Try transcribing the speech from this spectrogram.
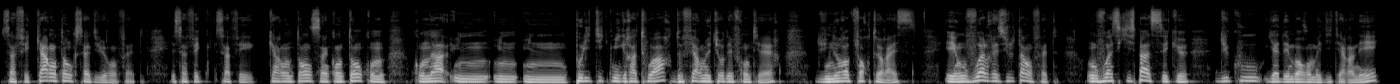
Ça fait 40 ans que ça dure en fait, et ça fait ça fait 40 ans, 50 ans qu'on qu'on a une, une, politique migratoire de fermeture des frontières, d'une Europe forteresse, et on voit le résultat en fait. On voit ce qui se passe, c'est que du coup, il y a des morts en Méditerranée,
